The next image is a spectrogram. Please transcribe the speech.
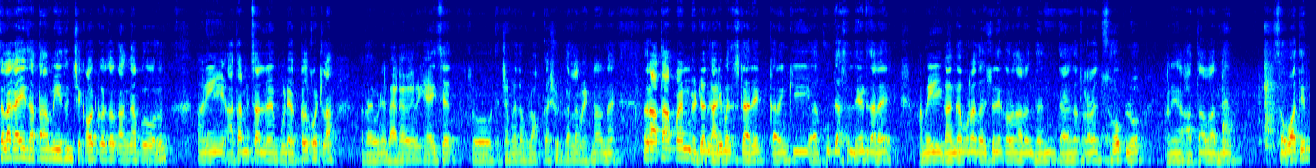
चला गाईज आता मी इथून चेकआउट करतो गांगापूरवरून आणि आता मी चाललो आहे पुढे अक्कलकोटला. आता एवढे बॅगा वगैरे घ्यायचे आहेत सो त्याच्यामुळे आता ब्लॉग का शूट करायला भेटणार नाही. तर आता आपण भेटूयात गाडीमध्येच डायरेक्ट कारण की खूप जास्त लेट झालं आहे आम्ही गांगापूरला दर्शन हे करून आलो आणि त्यानंतर थोडा वेळ झोपलो आणि आता वाजले सव्वा तीन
